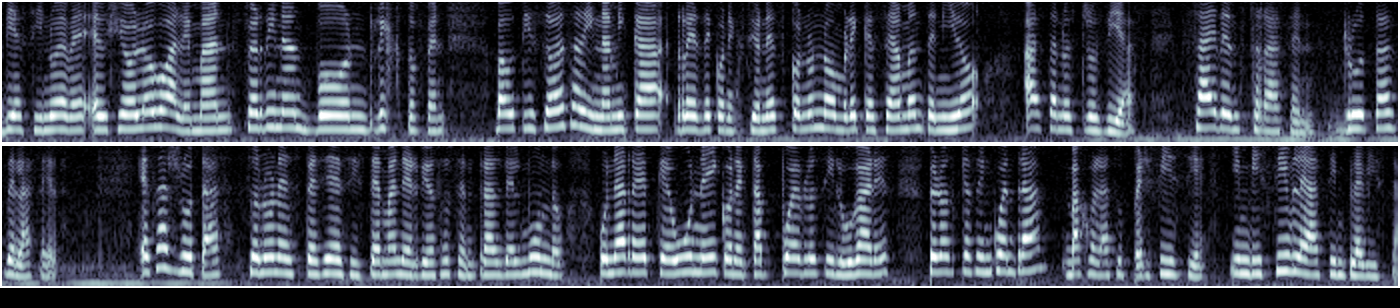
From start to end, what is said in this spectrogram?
XIX, el geólogo alemán Ferdinand von Richthofen bautizó esa dinámica red de conexiones con un nombre que se ha mantenido hasta nuestros días, Seidenstraßen, rutas de la seda. Esas rutas son una especie de sistema nervioso central del mundo, una red que une y conecta pueblos y lugares, pero que se encuentra bajo la superficie, invisible a simple vista.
